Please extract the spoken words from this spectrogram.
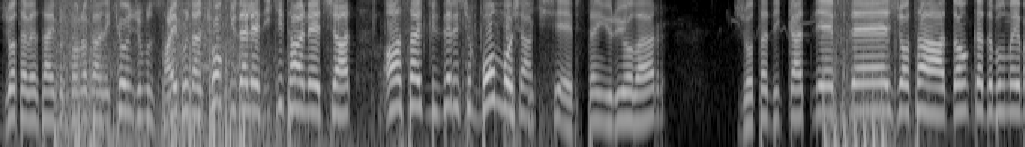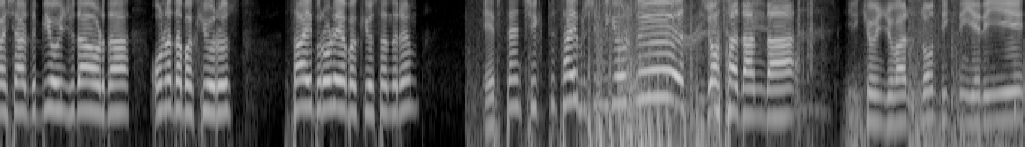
Jota ve Cyber sonra kalan iki oyuncumuz Cyber'dan çok güzel et. iki tane headshot. A-site bizler için bomboş. İki kişi Eps'ten yürüyorlar. Jota dikkatli Eps'e. Jota Donkad'ı bulmayı başardı. Bir oyuncu daha orada. Ona da bakıyoruz. Cyber oraya bakıyor sanırım. Eps'ten çıktı. Cyber şimdi gördü. Jota'dan da. İki oyuncu var. Zontix'in yeri iyi.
